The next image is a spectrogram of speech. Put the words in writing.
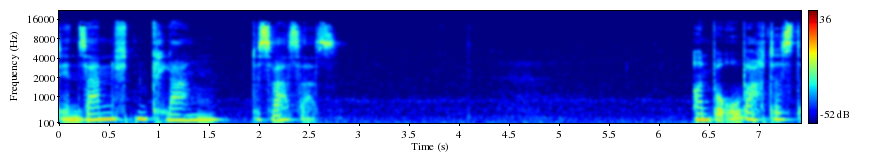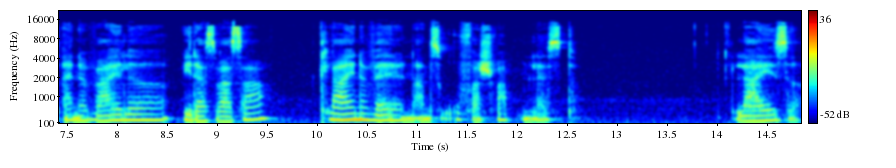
den sanften Klang des Wassers. Und beobachtest eine Weile, wie das Wasser kleine Wellen ans Ufer schwappen lässt. Leise,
